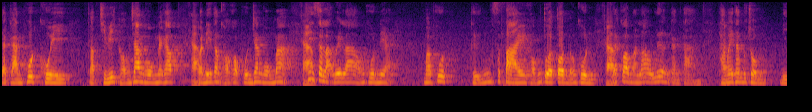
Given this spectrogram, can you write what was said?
จากการพูดคุยกับชีวิตของช่างฮงนะครับ ครับวันนี้ต้องขอขอบคุณช่างฮงมาก ครับที่สละเวลาของคุณเนี่ยมาพูด ถึงสไตล์ของตัวตนของคุณ ครับแล้วก็มาเล่าเรื่องต่างๆทำให้ท่านผู้ชมมี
